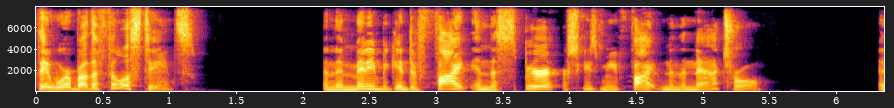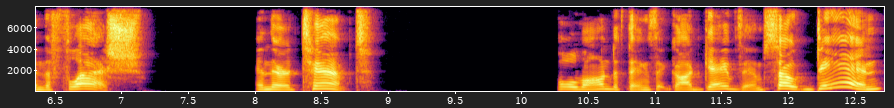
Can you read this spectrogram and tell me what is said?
they were by the Philistines. And then many begin to fight in the spirit, excuse me, fighting in the natural, in the flesh, in their attempt to hold on to things that God gave them. So Dan,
